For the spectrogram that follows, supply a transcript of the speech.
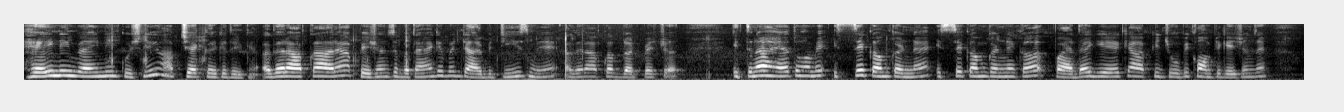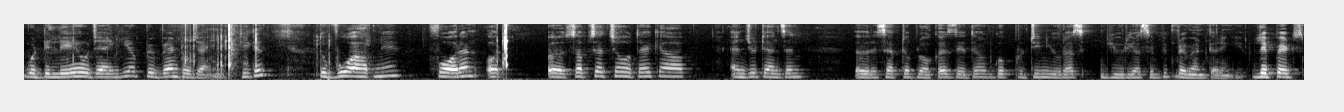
है ही नहीं वही नहीं, कुछ नहीं, आप चेक करके देखें। अगर आपका आ रहा है, आप पेशेंट से बताएँ कि भाई डायबिटीज़ में अगर आपका ब्लड प्रेशर इतना है तो हमें इससे कम करना है। इससे कम करने का फ़ायदा ये है कि आपकी जो भी कॉम्प्लिकेशंस हैं, वो डिले हो जाएँगी या प्रिवेंट हो जाएँगी, ठीक है? तो वो आपने फ़ौर और सबसे अच्छा होता है कि आप एंजियोटेंसन रिसेप्टर ब्लॉकर्स देते हैं उनको प्रोटीन यूरा यूरिया से भी प्रिवेंट करेंगे। Lipids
